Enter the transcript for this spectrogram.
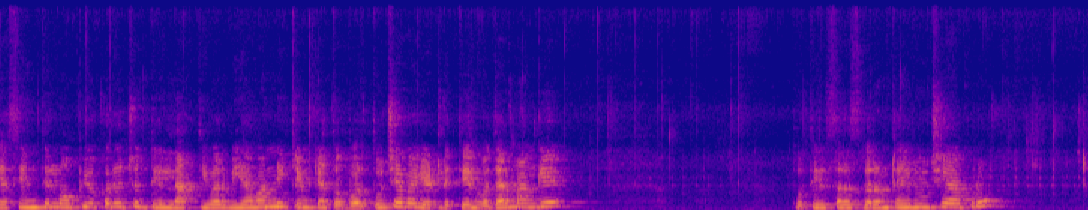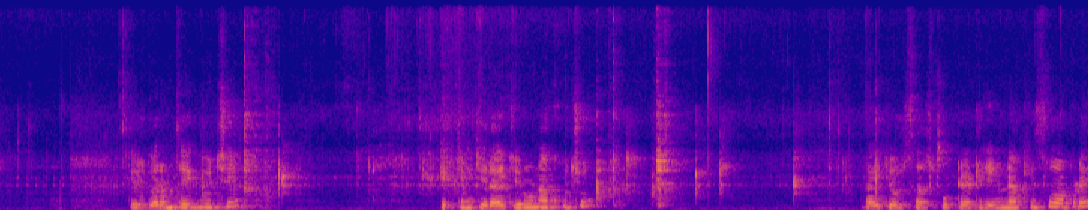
મેં સિંગ તેલનો ઉપયોગ કર્યો છે. તેલ નાખતી વાર બિયાવાનું નહીં, કેમ કે તો ભરતું છે ભાઈ, એટલે તેલ વધારે માંગે. તો તેલ સરસ ગરમ થઈ રહ્યું છે આપણું. તેલ ગરમ થઈ ગયું છે. એક ચમચી રાયચીરું નાખું છું. રાઈ જીરું સરસ ફૂટે હિંગ નાખીશું આપણે.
